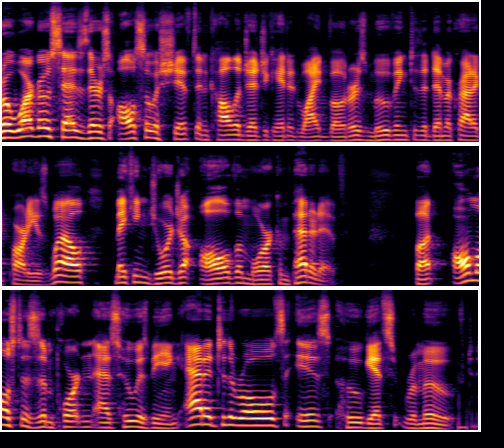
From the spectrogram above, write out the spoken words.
Groh Wargo says there's also a shift in college educated white voters moving to the Democratic Party as well, making Georgia all the more competitive. But almost as important as who is being added to the rolls is who gets removed.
